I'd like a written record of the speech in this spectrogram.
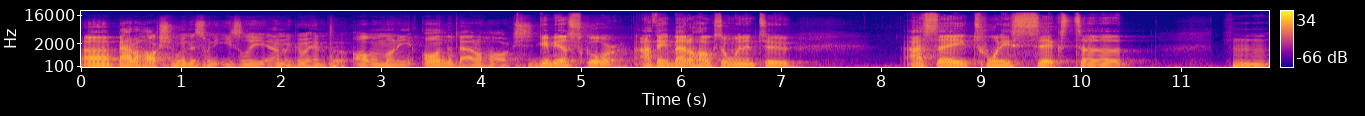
Uh, Battlehawks should win this one easily, and I'm gonna go ahead and put all my money on the Battlehawks. Give me a score. I think Battlehawks are winning too. I say 26 to hmm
